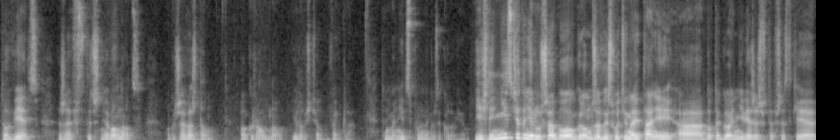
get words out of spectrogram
to wiedz, że w styczniową noc ogrzewasz dom ogromną ilością węgla. To nie ma nic wspólnego z ekologią. Jeśli nic Cię to nie rusza, bo grunt, że wyszło Ci najtaniej, a do tego nie wierzysz w te wszystkie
